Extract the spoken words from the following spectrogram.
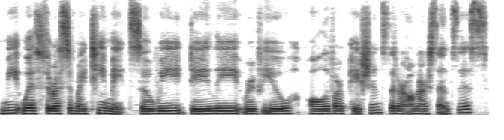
meet with the rest of my teammates. So we daily review all of our patients that are on our census.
